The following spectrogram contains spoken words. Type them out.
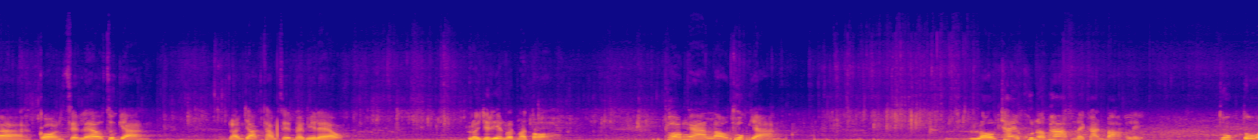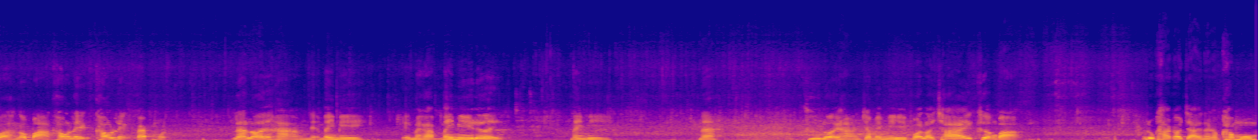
อ่าก่อนเสร็จแล้วทุกอย่าง หลังจากทำเสร็จแบบนี้แล้ว เราจะเรียกรถมาต่อ เพราะงานเราทุกอย่าง เราใช้คุณภาพในการบากเหล็ก ทุกตัวเราบ่าเข้าเล็กเข้าเหล็กแป๊บหมด แล้วรอยห่างเนี่ยไม่มีเห็นไหมครับ ไม่มีเลยไม่มีนะ คือรอยห่างจะไม่มี เพราะเราใช้เครื่องบ่าลูกค้าเข้าใจนะครับ เข้ามุม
